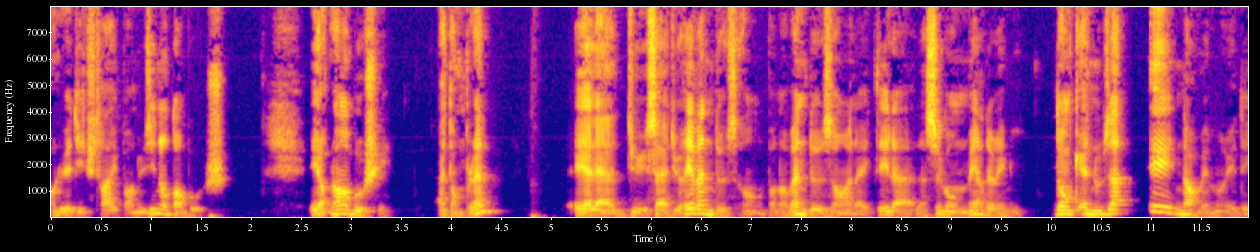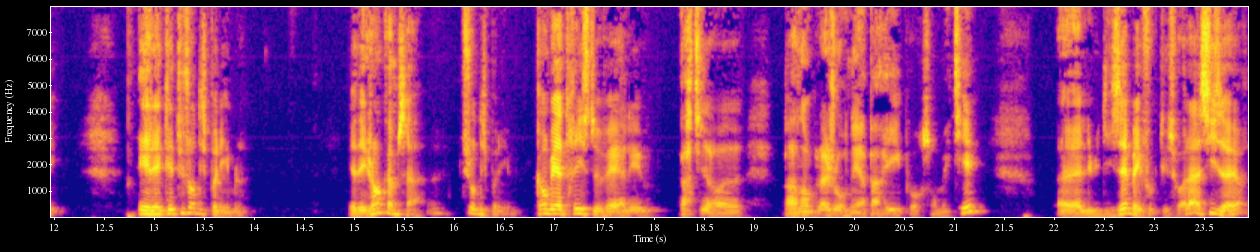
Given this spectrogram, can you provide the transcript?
On lui a dit, tu travailles pas en usine, on t'embauche. Et on l'a embauché à temps plein. Et elle a dû, ça a duré 22 ans. Pendant 22 ans, elle a été la, seconde mère de Rémi. Donc elle nous a énormément aidés. Et elle était toujours disponible. Il y a des gens comme ça, toujours disponibles. Quand Béatrice devait aller partir, euh, par exemple, la journée à Paris pour son métier, elle lui disait, ben, il faut que tu sois là à 6 heures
